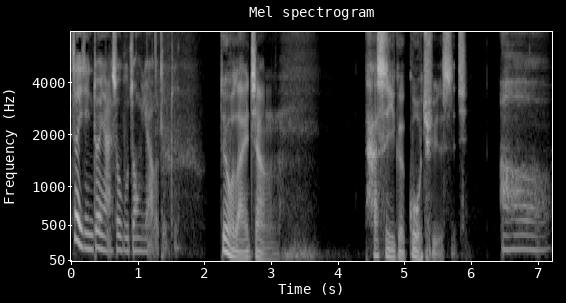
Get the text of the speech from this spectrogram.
这已经对你来说不重要了，对不对？对我来讲，它是一个过去的事情。哦，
